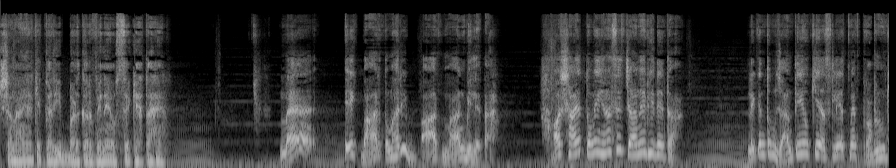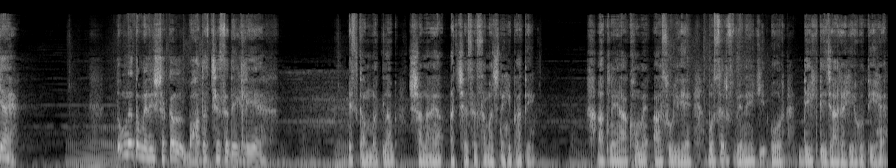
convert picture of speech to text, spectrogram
शनाया के करीब बढ़कर विनय उससे कहता है, मैं एक बार तुम्हारी बात मान भी लेता और शायद तुम्हें यहाँ से जाने भी देता। लेकिन तुम जानती हो कि असलियत में प्रॉब्लम क्या है? तुमने तो मेरी शक्ल बहुत अच्छे से देख ली है। इसका मतलब शनाया अच्छे से समझ नहीं पाती। अपने आँखों में आँसू लिए वो सिर्फ़ विनय की ओर देखती जा रही होती है।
